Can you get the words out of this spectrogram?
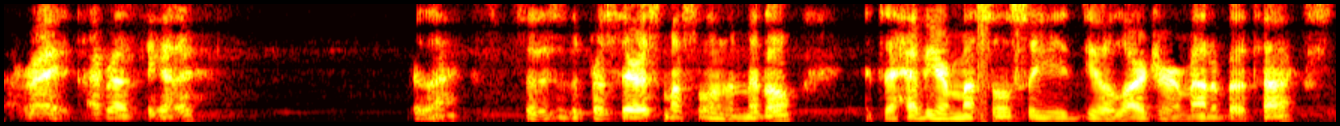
All right, eyebrows together. Relax. So this is the procerus muscle in the middle. It's a heavier muscle, so you do a larger amount of Botox,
